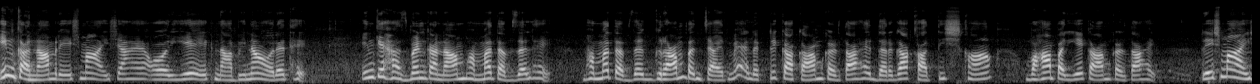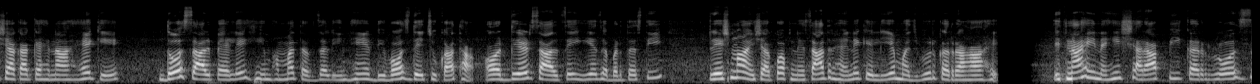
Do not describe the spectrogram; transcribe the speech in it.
इनका नाम रेशमा आयशा है और ये एक नाबीना औरत है। इनके हस्बैंड का नाम मोहम्मद अफजल है। मोहम्मद अफजल ग्राम पंचायत में इलेक्ट्रिक का काम करता है, दरगाह कातिश खां वहाँ पर यह काम करता है। रेशमा आयशा का कहना है कि दो साल पहले ही मोहम्मद अफजल इन्हें डिवोर्स दे चुका था और डेढ़ साल से ये ज़बरदस्ती रेशमा आयशा को अपने साथ रहने के लिए मजबूर कर रहा है। इतना ही नहीं, शराब पी कर रोज़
